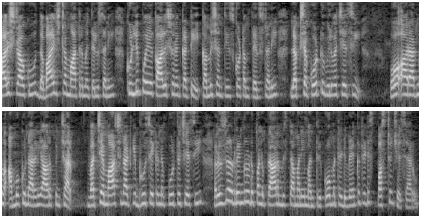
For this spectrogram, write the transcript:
హరీష్ రావుకు దబాయించడం మాత్రమే తెలుసని కుళ్ళిపోయే కాళేశ్వరం కట్టి కమిషన్ తీసుకోవటం తెలుసునని లక్ష కోట్లు విలువ చేసి ఓఆర్ఆర్ను అమ్ముకున్నారని ఆరోపించారు. వచ్చే మార్చి నాటికి భూసేకరణ పూర్తి చేసి రీజనల్ రింగ్ రోడ్డు పనులు ప్రారంభిస్తామని మంత్రి కోమటిరెడ్డి వెంకటరెడ్డి స్పష్టం చేశారు.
